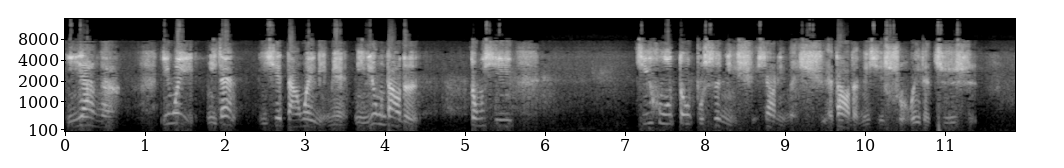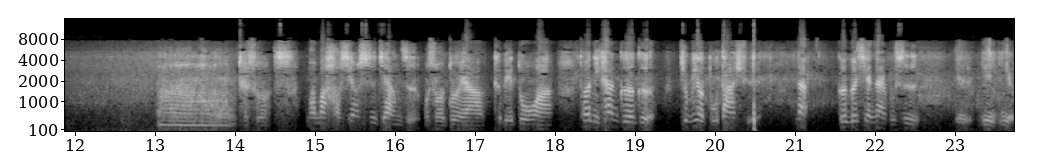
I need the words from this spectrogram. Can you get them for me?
一样啊，因为你在。一些单位里面，你用到的东西几乎都不是你学校里面学到的那些所谓的知识。嗯，他说：“妈妈好像是这样子。”我说：“对啊，特别多啊。”他说：“你看哥哥就没有读大学，那哥哥现在不是也也也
